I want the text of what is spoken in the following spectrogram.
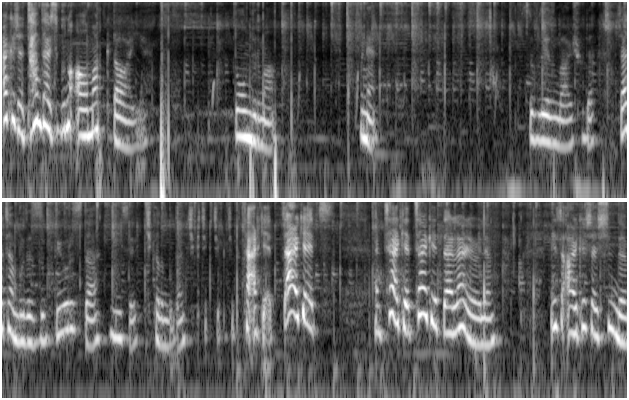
Arkadaşlar tam tersi bunu almak daha iyi. Dondurma. Bu ne? Zıplayalım bari şurada. Zaten burada zıplıyoruz da. Neyse çıkalım buradan. Çık çık çık çık. Terk et. Terk et. Hani terk et terk et derler ya öyle. Neyse arkadaşlar şimdi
